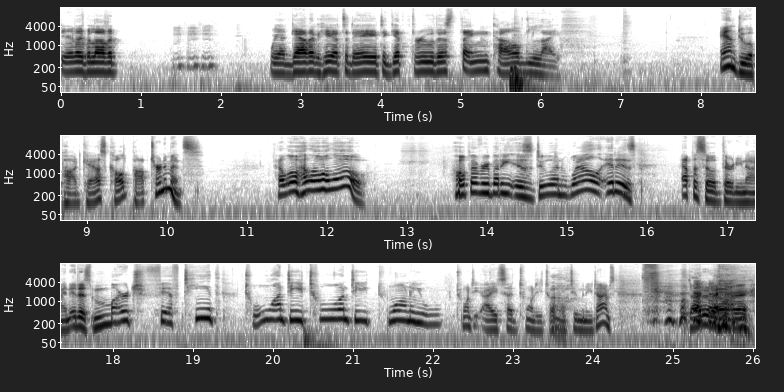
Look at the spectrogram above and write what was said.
Dearly beloved, we are gathered here today to get through this thing called life and do a podcast called Pop Tournaments. Hello, hello, hello. Hope everybody is doing well. It is episode 39. It is March 15th, 2020. 20, 20 I said 2020 too many times. Started over.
